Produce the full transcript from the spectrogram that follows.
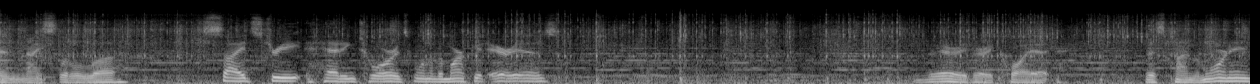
And nice little uh, side street heading towards one of the market areas. Very, very quiet this time of morning.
